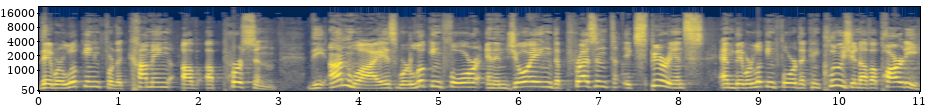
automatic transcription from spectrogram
They were looking for the coming of a person. The unwise were looking for and enjoying the present experience, and they were looking for the conclusion of a party.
